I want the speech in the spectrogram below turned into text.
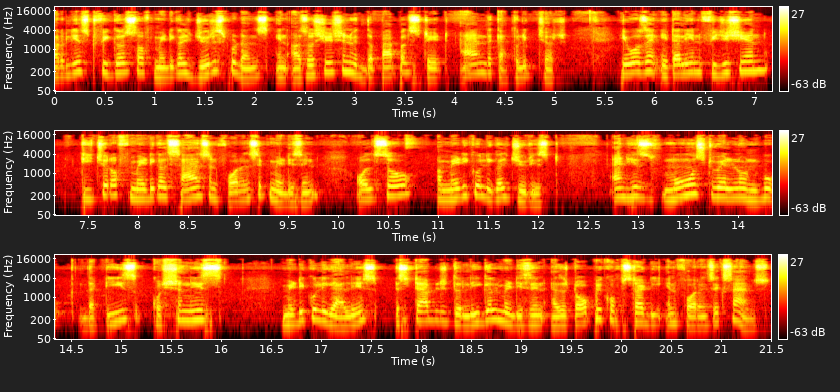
earliest figures of medical jurisprudence in association with the Papal State and the Catholic Church. He was an Italian physician, teacher of medical science and forensic medicine, also a medico legal jurist. And his most well known book, that is Quaestiones Medico Legales, established the legal medicine as a topic of study in forensic science.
